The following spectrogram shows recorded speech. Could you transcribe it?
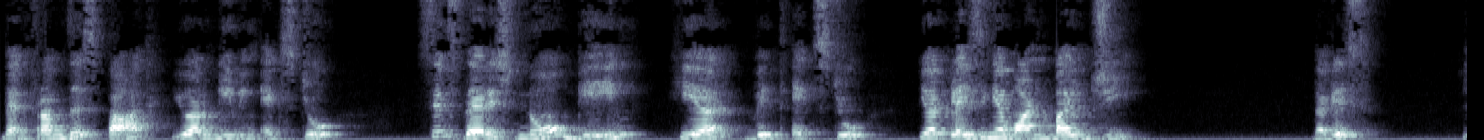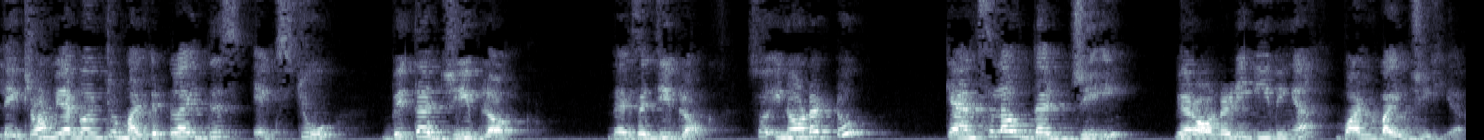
then from this path you are giving x2. Since there is no gain here with x2, you are placing a 1 by g. That is, later on we are going to multiply this x2 with a g block. There is a g block. So, in order to cancel out that g, we are already giving a 1 by g here.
